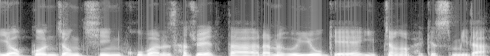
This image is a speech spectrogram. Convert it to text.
여권 정치인 고발을 사주했다라는 의혹에 입장을 밝혔습니다.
